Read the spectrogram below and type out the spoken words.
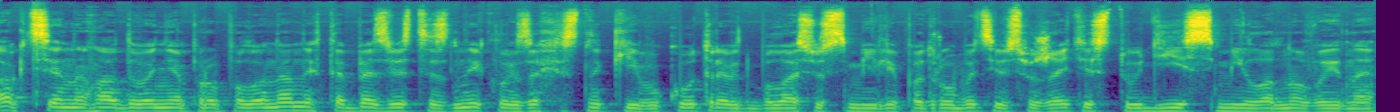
Акція нагадування про полонених та безвісти зниклих захисників, укотре відбулась у Смілі. Подробиці в сюжеті студії Сміла новини.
